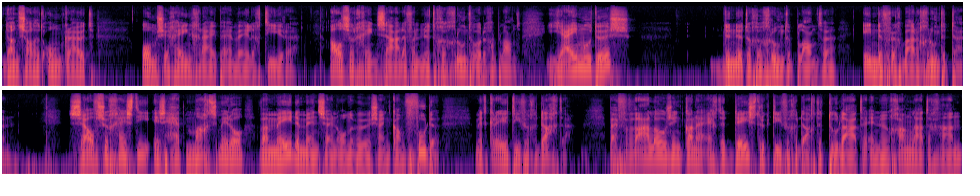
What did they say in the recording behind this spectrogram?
dan zal het onkruid om zich heen grijpen en welig tieren. Als er geen zaden van nuttige groenten worden geplant. Jij moet dus de nuttige groenten planten in de vruchtbare groentetuin. Zelfsuggestie is het machtsmiddel waarmee de mens zijn onderbewustzijn kan voeden met creatieve gedachten. Bij verwaarlozing kan hij echter destructieve gedachten toelaten en hun gang laten gaan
